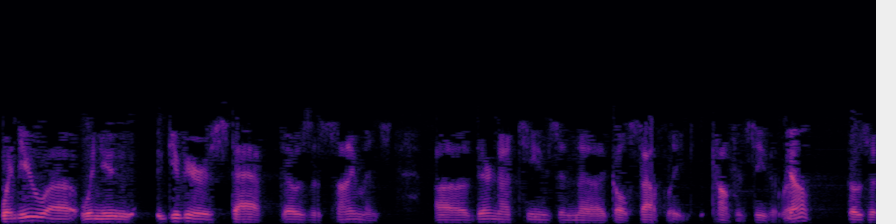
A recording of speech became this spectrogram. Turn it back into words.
When you uh, when you give your staff those assignments, uh, they're not teams in the Gulf South League conference either, right? No, those are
